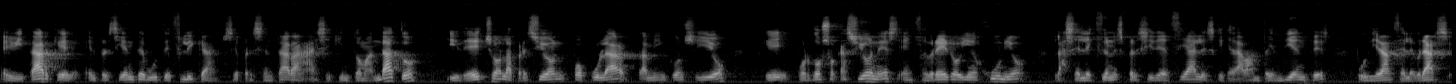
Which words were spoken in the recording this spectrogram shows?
evitar que el presidente Bouteflika se presentara a ese quinto mandato y, de hecho, la presión popular también consiguió que por dos ocasiones, en febrero y en junio, las elecciones presidenciales que quedaban pendientes pudieran celebrarse.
